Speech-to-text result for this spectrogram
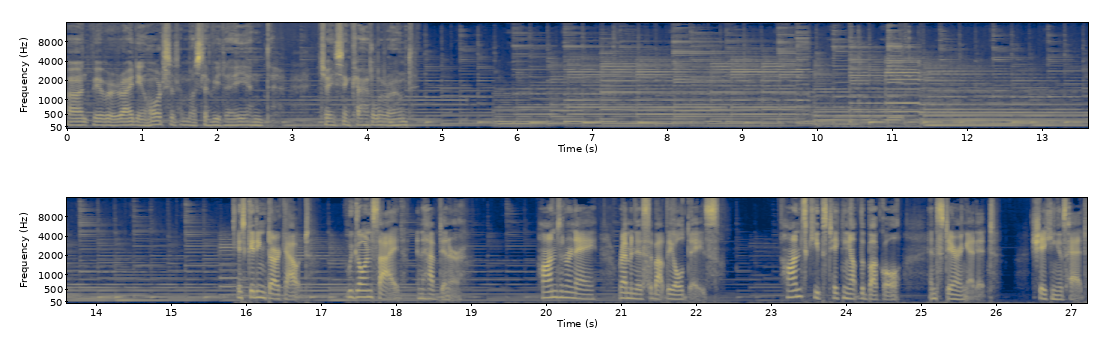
and we were riding horses almost every day and chasing cattle around. It's getting dark out. We go inside and have dinner. Hans and Renee reminisce about the old days. Hans keeps taking out the buckle and staring at it, shaking his head.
